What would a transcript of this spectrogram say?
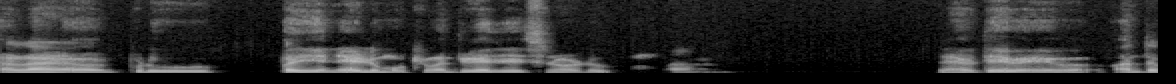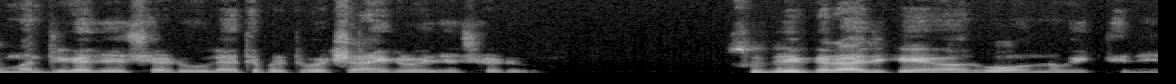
అలా ఇప్పుడు పదిహేను ఏళ్ళు ముఖ్యమంత్రిగా చేసినాడు లేకపోతే అంత మంత్రిగా చేశాడు లేకపోతే ప్రతిపక్ష నాయకుడిగా చేశాడు. సుదీర్ఘ రాజకీయ అనుభవం ఉన్న వ్యక్తిని.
